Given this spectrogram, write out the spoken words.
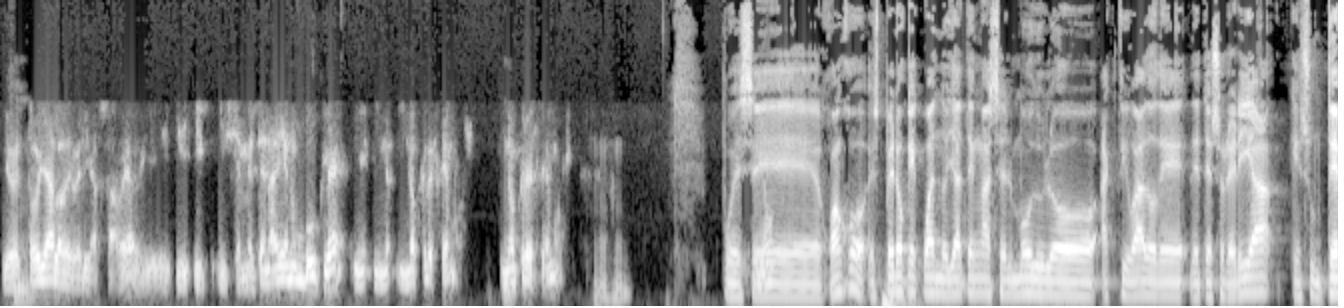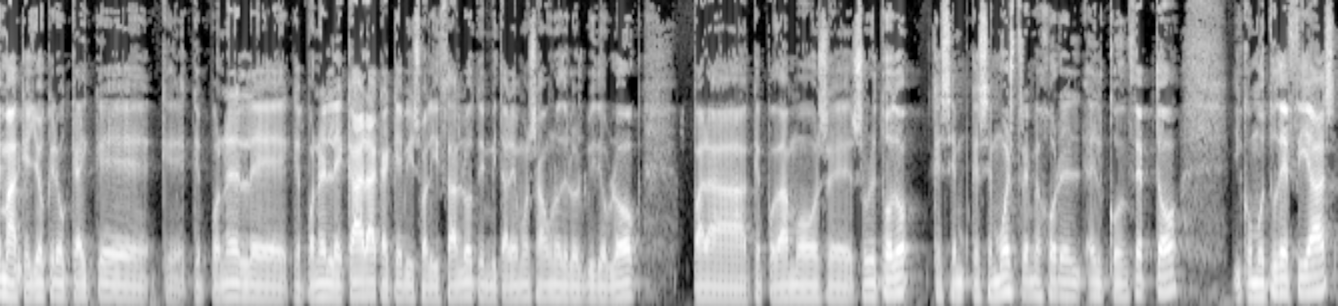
yo mm. esto ya lo debería saber. Y, y, se meten ahí en un bucle y, no, crecemos, no crecemos. Pues eh, Juanjo, espero que cuando ya tengas el módulo activado de, tesorería, que es un tema que yo creo que hay que, ponerle, que ponerle cara, que hay que visualizarlo, te invitaremos a uno de los videoblogs para que podamos, eh, sobre todo, que se, que se muestre mejor el, concepto. Y como tú decías,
